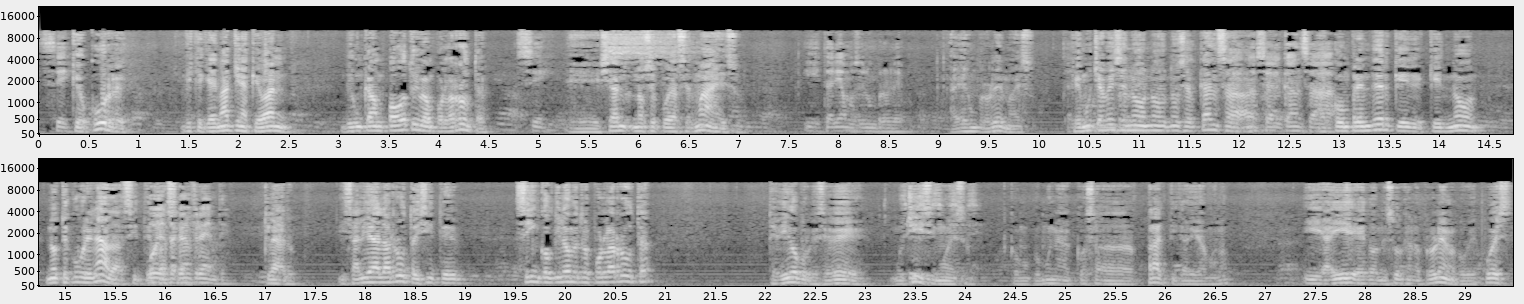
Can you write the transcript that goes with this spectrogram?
Sí, ¿Qué ocurre? Viste que hay máquinas que van de un campo a otro y van por la ruta. sí. Eh, ya no se puede hacer más eso. Y estaríamos en un problema. Ahí es un problema eso. Que muchas veces no, no, no se alcanza, No se alcanza a, comprender que, que no, no te cubre nada si te Voy hasta acá enfrente. Claro. Y salías de la ruta, hiciste 5 kilómetros por la ruta. Te digo porque se ve muchísimo Sí, sí, sí, eso. sí, Como, como una cosa práctica, digamos, ¿no? Y ahí es donde surgen los problemas, porque después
